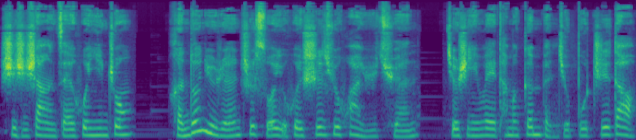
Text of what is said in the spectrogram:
事实上，在婚姻中，很多女人之所以会失去话语权，就是因为她们根本就不知道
